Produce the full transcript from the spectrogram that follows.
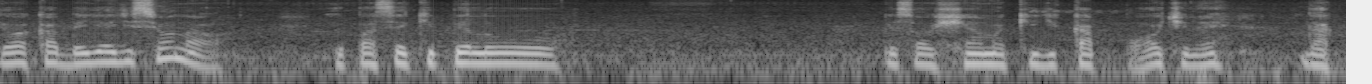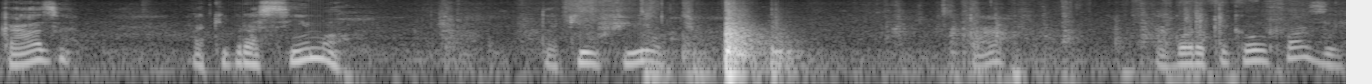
eu acabei de adicionar. Eu passei aqui pelo o pessoal chama aqui de capote, né, da casa. Aqui pra cima, ó, tá aqui o fio, ó, tá? Agora o que que eu vou fazer?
